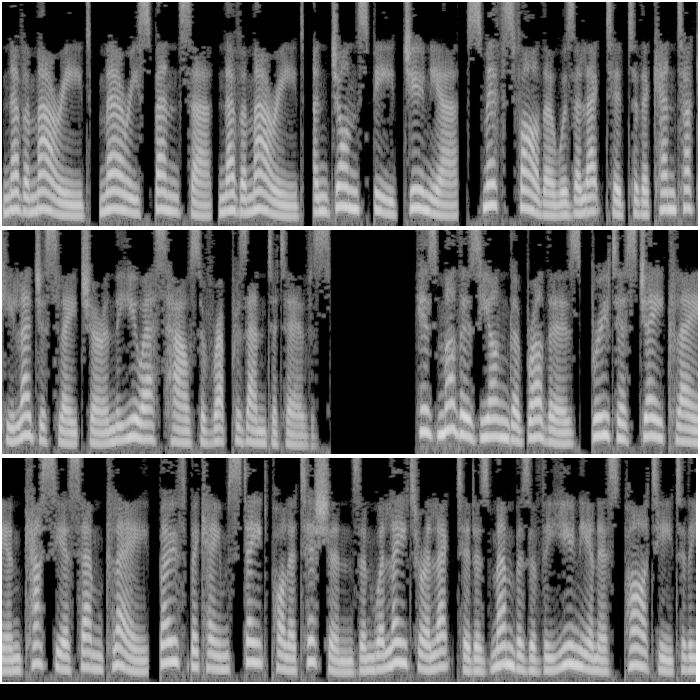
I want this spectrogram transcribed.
never married; Mary Spencer, never married; and John Speed Jr. Smith's father was elected to the Kentucky legislature and the U.S. House of Representatives. His mother's younger brothers, Brutus J. Clay and Cassius M. Clay, both became state politicians and were later elected as members of the Unionist Party to the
